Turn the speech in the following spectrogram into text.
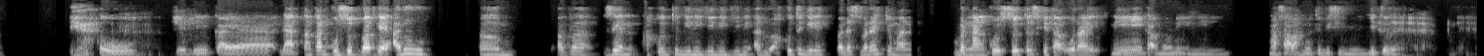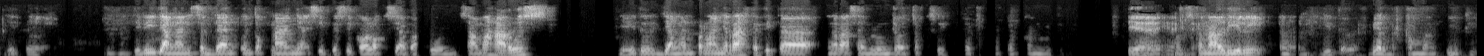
Yeah. itu jadi kayak datang kan kusut banget kayak aduh um, apa Zen aku tuh gini gini gini aduh aku tuh gini. Padahal sebenarnya cuman benang kusut terus kita urai nih kamu nih ini masalahmu tuh di sini gitu loh gitu jadi jangan segan untuk nanya si psikolog siapa pun sama harus ya itu jangan pernah nyerah ketika ngerasa belum cocok sih cocok cocokkan gitu Iya, iya. Harus ya. kenal diri gitu biar berkembang. Itu.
